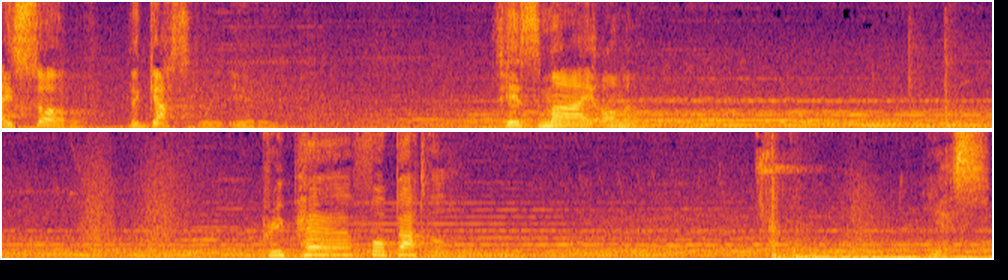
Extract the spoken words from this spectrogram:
I serve the ghastly Eyrie. Tis my honor. Prepare for battle. Yes.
